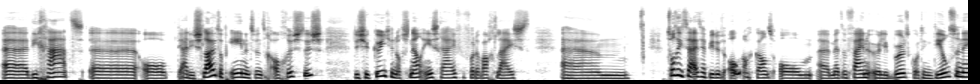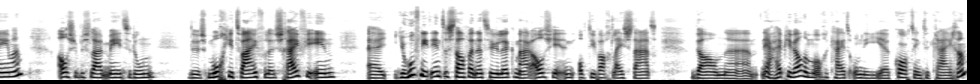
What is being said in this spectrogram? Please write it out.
Uh, die gaat uh, op, ja, die sluit op 21 augustus. Dus je kunt je nog snel inschrijven voor de wachtlijst. Um, tot die tijd heb je dus ook nog kans om met een fijne early bird korting deel te nemen. Als je besluit mee te doen. Dus mocht je twijfelen, schrijf je in. Uh, je hoeft niet in te stappen natuurlijk, maar als je op die wachtlijst staat, dan uh, ja, heb je wel de mogelijkheid om die uh, korting te krijgen.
